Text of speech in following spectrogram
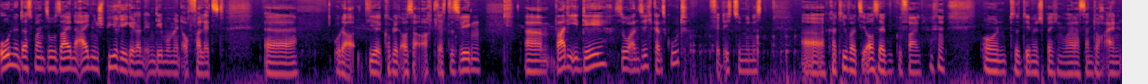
ohne dass man so seine eigenen Spielregeln dann in dem Moment auch verletzt äh, oder die komplett außer Acht lässt. Deswegen ähm, war die Idee so an sich ganz gut, finde ich zumindest. Äh, Kreativ hat sie auch sehr gut gefallen. und dementsprechend war das dann doch ein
